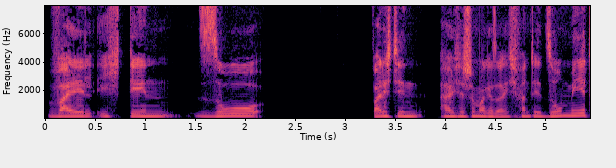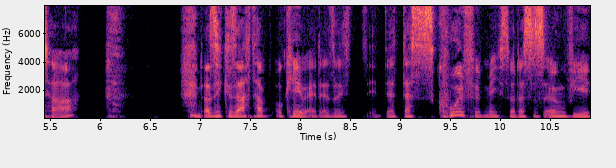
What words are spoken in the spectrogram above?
weil ich den so, weil ich den, habe ich ja schon mal gesagt, ich fand den so meta, dass ich gesagt habe, okay, also ich, das ist cool für mich, so, das ist irgendwie,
